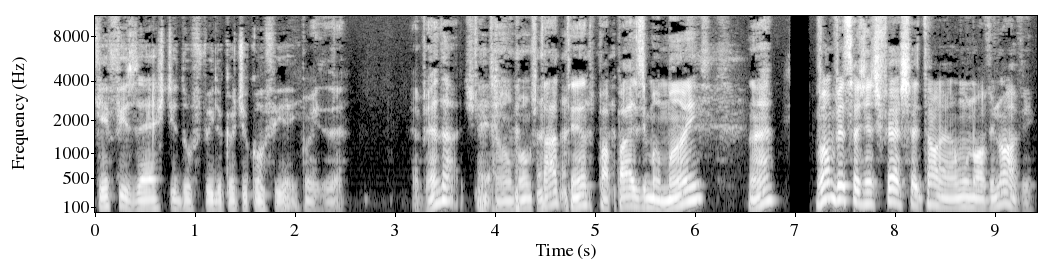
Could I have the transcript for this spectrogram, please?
que fizeste do filho que eu te confiei? Pois é. É verdade. É. Então vamos estar atentos, papais e mamães, né? Vamos ver se a gente fecha então é 199.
